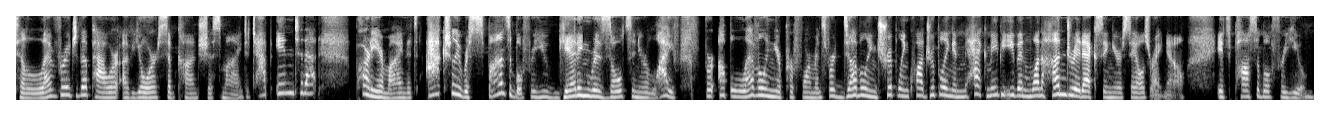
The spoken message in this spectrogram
to leverage the power of your subconscious mind to tap into that part of your mind that's actually responsible for you getting results in your life, for up leveling your performance, for doubling, tripling, quadrupling, and heck, maybe even 100xing your sales right now. It's possible for you.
